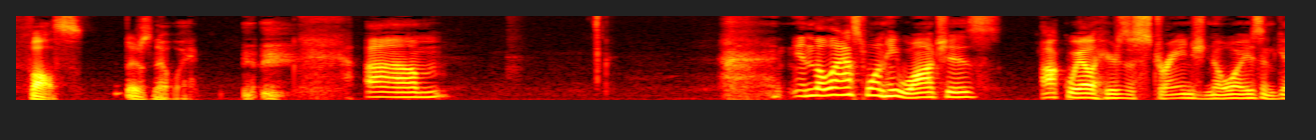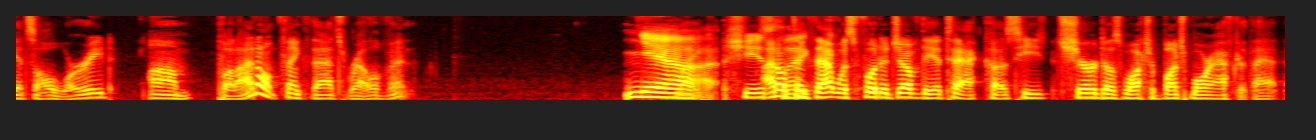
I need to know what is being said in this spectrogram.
False. There's no way. Um, In the last one he watches, Aquiel hears a strange noise and gets all worried. Um, but I don't think that's relevant. Yeah, she's. I don't like, think that was footage of the attack because he sure does watch a bunch more after that.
